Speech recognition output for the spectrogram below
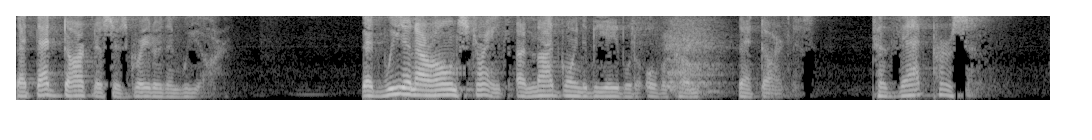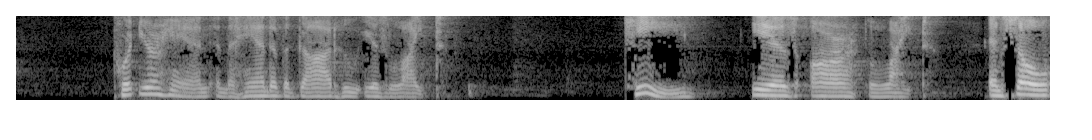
that that darkness is greater than we are. That we in our own strength are not going to be able to overcome that darkness. To that person, put your hand in the hand of the God who is light. He is our light. And so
